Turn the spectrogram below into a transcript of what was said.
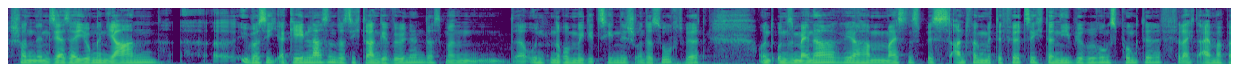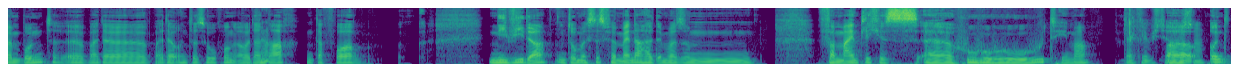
schon in sehr, sehr jungen Jahren über sich ergehen lassen, dass sich daran gewöhnen, dass man da untenrum medizinisch untersucht wird. Und uns Männer, wir haben meistens bis Anfang Mitte 40 da nie Berührungspunkte, vielleicht einmal beim Bund äh, bei, der, bei der Untersuchung, aber danach ja. und davor nie wieder. Und darum ist es für Männer halt immer so ein vermeintliches äh, Huhuhuhu-Thema. Da gebe ich dir äh, Und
